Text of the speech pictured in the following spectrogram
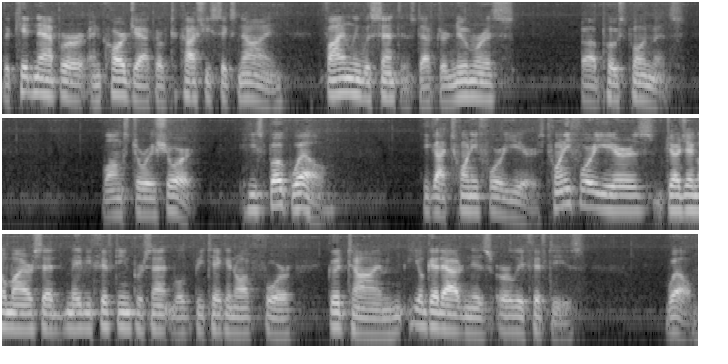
the kidnapper and carjacker of Tekashi 6ix9ine, finally was sentenced after numerous uh, postponements. Long story short, he spoke well he got 24 years. 24 years, Judge Engelmayer said maybe 15% will be taken off for good time. He'll get out in his early 50s. Well,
